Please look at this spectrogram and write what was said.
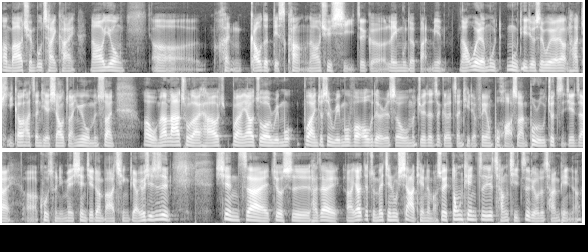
那我们，把它全部拆开，然后用呃很高的 discount，然后去洗这个类目的版面。然后为了目目的就是为了让它提高它整体的销转，因为我们算啊，我们要拉出来还要不然要做 remove，不然就是 removal order 的时候，我们觉得这个整体的费用不划算，不如就直接在啊、呃、库存里面现阶段把它清掉。尤其是现在就是还在啊、要要准备进入夏天了嘛，所以冬天这些长期滞留的产品啊，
